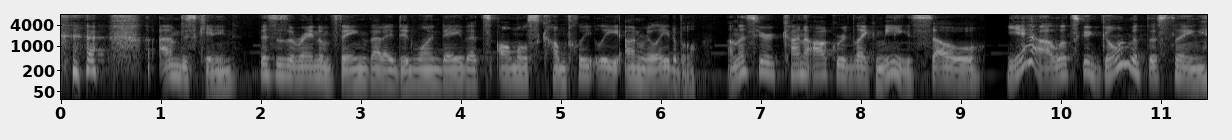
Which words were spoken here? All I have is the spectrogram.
I'm just kidding. This is a random thing that I did one day that's almost completely unrelatable. Unless you're kinda awkward like me, so... Yeah, let's get going with this thing.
